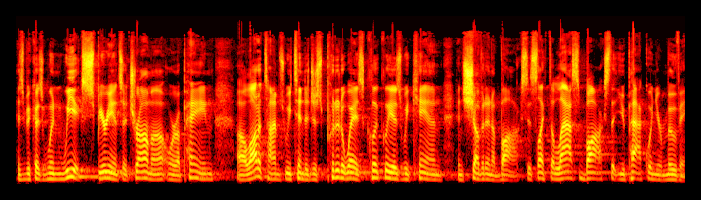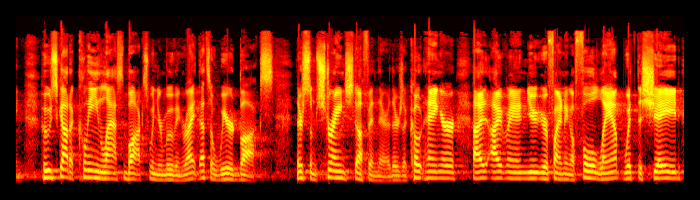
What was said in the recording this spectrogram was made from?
is because when we experience a trauma or a pain, a lot of times we tend to just put it away as quickly as we can and shove it in a box. It's like the last box that you pack when you're moving. Who's got a clean last box when you're moving, right? That's a weird box there's some strange stuff in there. There's a coat hanger. I, I mean, you, are finding a full lamp with the shade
